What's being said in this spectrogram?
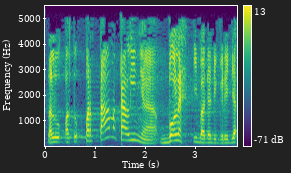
Lalu waktu pertama kalinya boleh ibadah di gereja,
